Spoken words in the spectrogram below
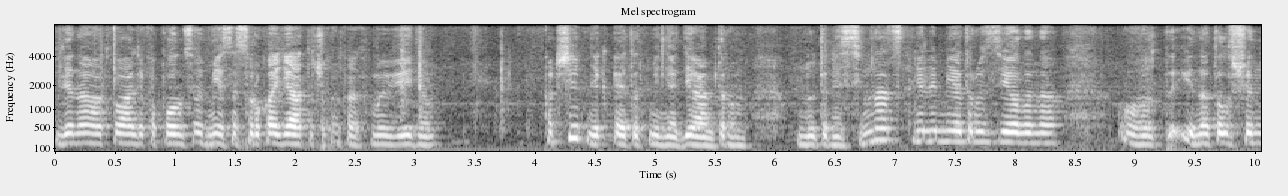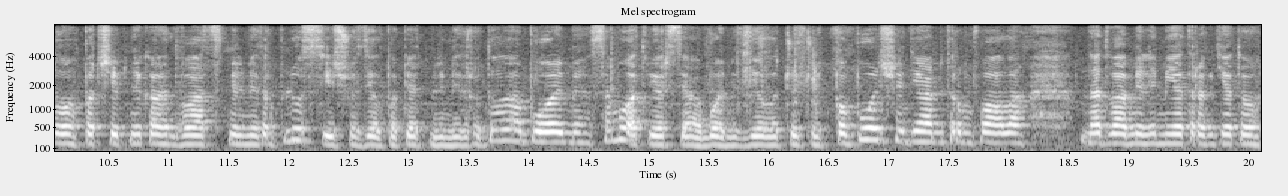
Длина от валика полностью вместе с рукояточкой, как мы видим. Подшипник этот меня диаметром внутренне 17 миллиметров сделано. Вот, и на толщину подшипника 20 мм, плюс еще сделал по 5 мм до обоймы. Само отверстие обоймы сделала чуть-чуть побольше диаметром вала, на 2 мм где-то.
